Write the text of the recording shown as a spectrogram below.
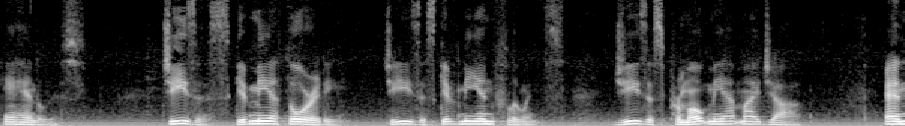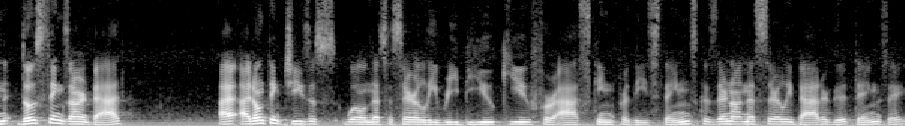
Can't handle this. Jesus, give me authority. Jesus, give me influence. Jesus, promote me at my job. And those things aren't bad. I, I don't think Jesus will necessarily rebuke you for asking for these things because they're not necessarily bad or good things. They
